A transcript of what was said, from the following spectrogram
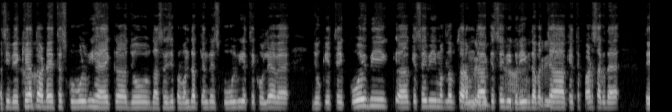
ਅਸੀਂ ਵੇਖਿਆ। ਤੁਹਾਡੇ ਇੱਥੇ ਸਕੂਲ ਵੀ ਹੈ ਇੱਕ ਜੋ ਦੱਸ ਰਹੇ ਸੀ ਪ੍ਰਬੰਧਕ ਕਹਿੰਦੇ ਸਕੂਲ ਵੀ ਇੱਥੇ ਖੋਲਿਆ ਹੋਇਆ ਹੈ ਜੋ ਕਿ ਇੱਥੇ ਕੋਈ ਵੀ ਕਿਸੇ ਵੀ ਮਤਲਬ ਧਰਮ ਦਾ ਕਿਸੇ ਵੀ ਗਰੀਬ ਦਾ ਬੱਚਾ ਆ ਕੇ ਇੱਥੇ ਪੜ੍ਹ ਸਕਦਾ ਹੈ ਤੇ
